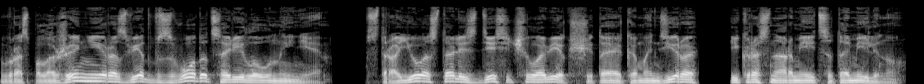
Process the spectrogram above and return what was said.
В расположении разведвзвода царило уныние. В строю остались десять человек, считая командира и красноармейца Томилину.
